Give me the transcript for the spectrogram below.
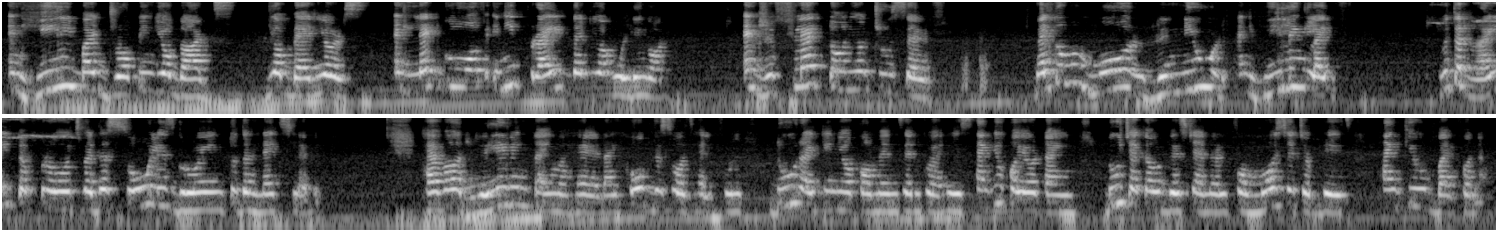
and heal by dropping your guards, your barriers, and let go of any pride that you are holding on. And reflect on your true self. Welcome a more renewed and healing life with the right approach where the soul is growing to the next level. Have a relieving time ahead. I hope this was helpful. Do write in your comments and queries. Thank you for your time. Do check out this channel for more such updates. Thank you. Bye for now.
